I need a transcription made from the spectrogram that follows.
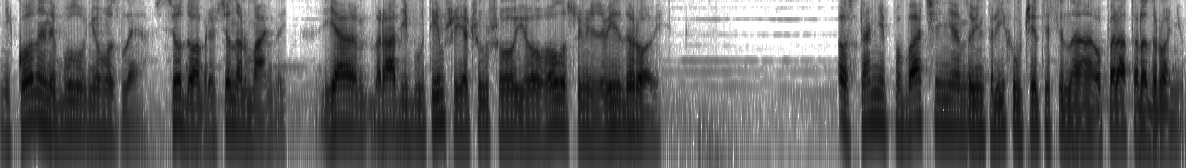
Ніколи не було в нього зле. Все добре, все нормально. Я радий був тим, що я чув, що його голос, що він живий і здоровий. Останнє побачення, то він приїхав вчитися на оператора дронів.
